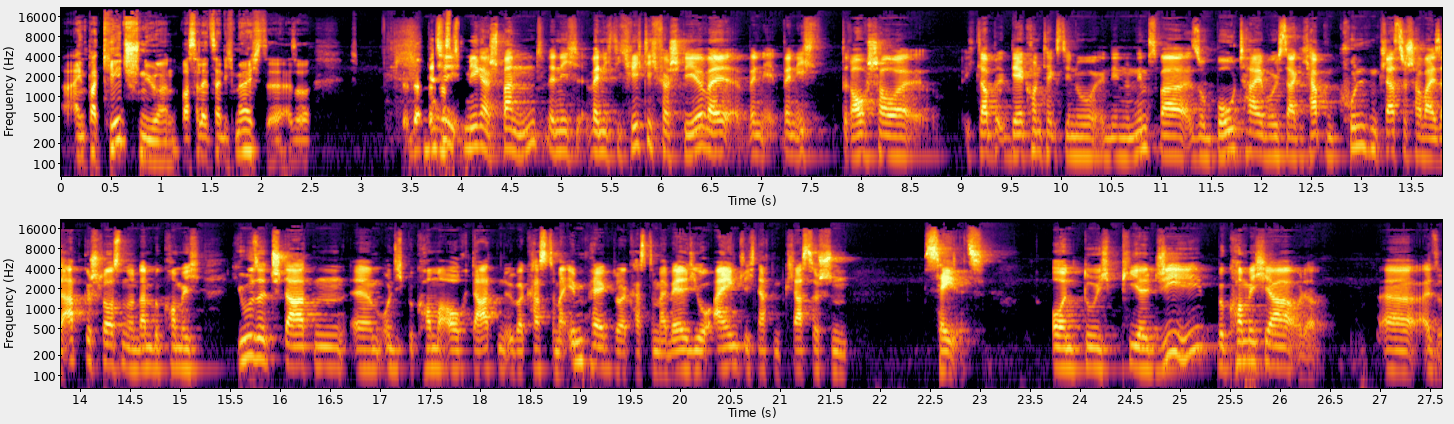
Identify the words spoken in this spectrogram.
ein Paket schnüren, was er letztendlich möchte. Also das, das finde ich mega spannend, wenn ich, wenn ich dich richtig verstehe, weil wenn, wenn ich drauf schaue, ich glaube, der Kontext, den du, den du nimmst, war so Bowtie, wo ich sage, ich habe einen Kunden klassischerweise abgeschlossen und dann bekomme ich Usage-Daten ähm, und ich bekomme auch Daten über Customer Impact oder Customer Value eigentlich nach dem klassischen Sales. Und durch PLG bekomme ich ja, oder äh, also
